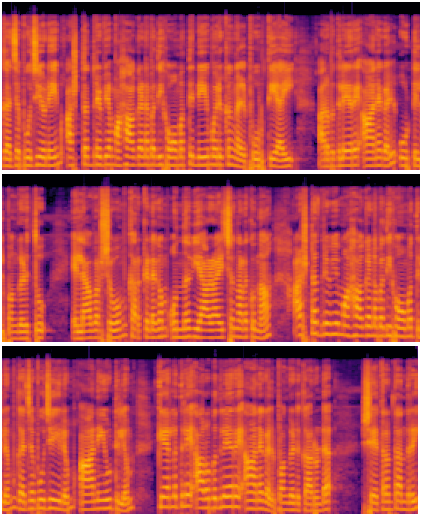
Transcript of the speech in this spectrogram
ഗജപൂജയുടെയും അഷ്ടദ്രവ്യ മഹാഗണപതി ഹോമത്തിന്റെയും ഒരുക്കങ്ങൾ പൂർത്തിയായി. അറുപതിലേറെ ആനകൾ ഊട്ടിൽ പങ്കെടുത്തു. എല്ലാ വർഷവും കർക്കിടകം ഒന്ന് വ്യാഴാഴ്ച നടക്കുന്ന അഷ്ടദ്രവ്യ മഹാഗണപതി ഹോമത്തിലും ഗജപൂജയിലും ആനയൂട്ടിലും കേരളത്തിലെ അറുപതിലേറെ ആനകൾ പങ്കെടുക്കാറുണ്ട്. ക്ഷേത്രം തന്ത്രി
